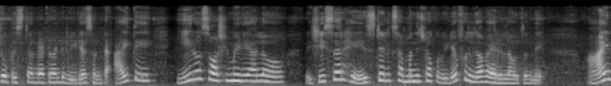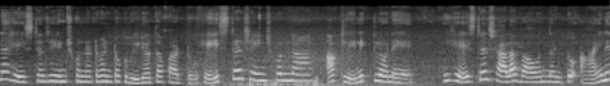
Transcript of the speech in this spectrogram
చూపిస్తున్నటువంటి వీడియోస్ ఉంటాయి. అయితే ఈరోజు సోషల్ మీడియాలో రిషి సార్ హెయిర్ స్టైల్కి సంబంధించిన ఒక వీడియో ఫుల్గా వైరల్ అవుతుంది. ఆయన హెయిర్ స్టైల్ చేయించుకున్నటువంటి ఒక వీడియోతో పాటు హెయిర్ స్టైల్ చేయించుకున్న ఆ క్లినిక్లోనే ఈ హెయిర్ స్టైల్ చాలా బాగుందంటూ ఆయనే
